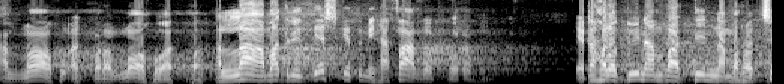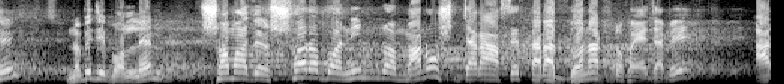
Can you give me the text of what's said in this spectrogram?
আল্লাহ আকবর আল্লাহ আকবর। আল্লাহ আমাদের দেশকে তুমি হেফাজত করো। এটা হলো দুই নাম্বার, তিন নাম্বার হচ্ছে, নবীজি বললেন, সমাজের সর্বনিম্ন মানুষ যারা আছে তারা ধনাঢ্য হয়ে যাবে, আর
